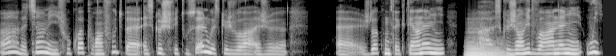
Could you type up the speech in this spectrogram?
Ah bah tiens, mais il faut quoi pour un foot? Bah, Est-ce que je fais tout seul ou est-ce que je, vois, je, euh, je dois contacter un ami Hmm. Ah, Est-ce que j'ai envie de voir un ami? Oui,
